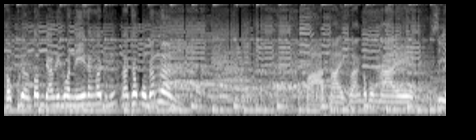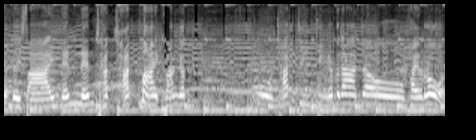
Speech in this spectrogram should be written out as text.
ครบเครื่องต้มยำที่วันนี้ทั้งนักชกมุมน้ำเงินปาดมาอีกครั้งครับวงในเสียบด้วยซ้ายเน้นเน้นชัดชัดๆมาอีกครั้งครับโอ้ ชัดจริงๆครับทางด้านเจ้าไพโรธ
